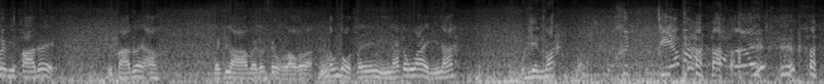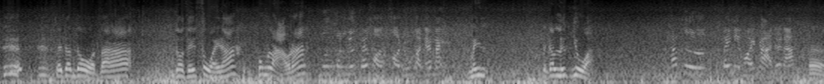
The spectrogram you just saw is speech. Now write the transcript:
ด้วยมีปลาด้วย มีปลาด้วยเอานักกีฬาไมเคิลเฟลของเราก็ละต้องโดดไปอย่างนี้นะ ต้องว่ายอย่างนี้นะโหเย็นปะคือเจี๊ยบอะบอกเลยเป็นจะโดดนะฮะ โดดสวยๆนะพุ่งเหลานะมึงมันลึกไหมขอขอดูก่อนได้ไหมไม่แต่ก็ลึกอยู่อะ ถ้าคือไม่มีพอยต์การ์ดด้วยนะ เออ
